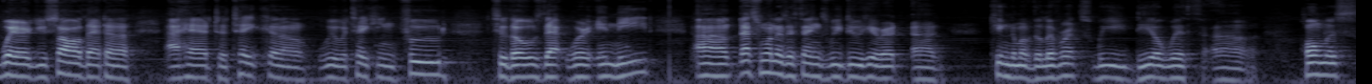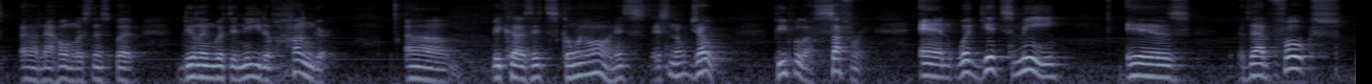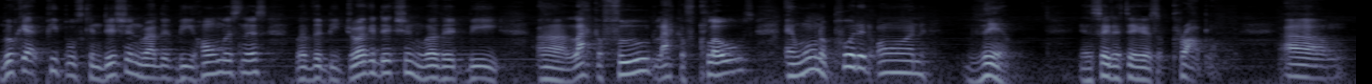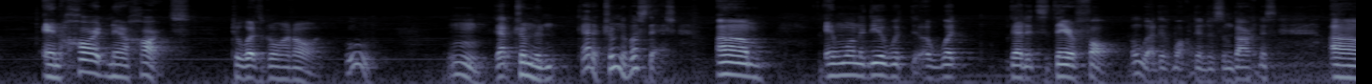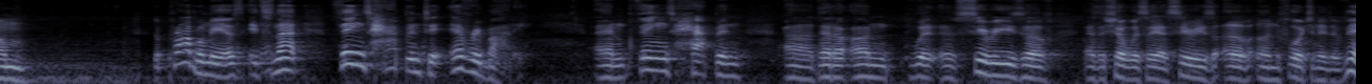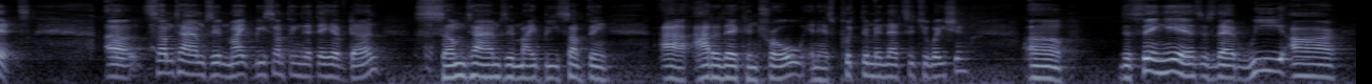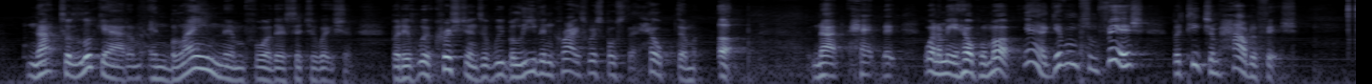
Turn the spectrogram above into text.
where you saw that uh, I had to take, uh, we were taking food to those that were in need. Uh, that's one of the things we do here at uh, Kingdom of Deliverance. We deal with uh, homeless, uh, not homelessness, but dealing with the need of hunger um, because it's going on. It's, it's no joke. People are suffering. And what gets me is that folks look at people's condition, whether it be homelessness, whether it be drug addiction, whether it be uh, lack of food, lack of clothes, and want to put it on them and say that there's a problem um, and harden their hearts to what's going on. Ooh, mm, gotta trim the gotta trim the mustache, um, and want to deal with uh, what that it's their fault. Oh, I just walked into some darkness. Um, the problem is, it's not, things happen to everybody. And things happen uh, that are on with a series of, as the show would say, a series of unfortunate events. Uh, sometimes it might be something that they have done. Sometimes it might be something uh, out of their control and has put them in that situation. Uh, the thing is, is that we are not to look at them and blame them for their situation. But if we're Christians, if we believe in Christ, we're supposed to help them up. Not what I mean, help them up. Yeah, give them some fish, but teach them how to fish.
